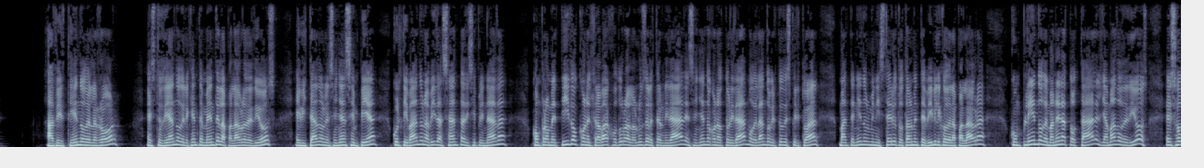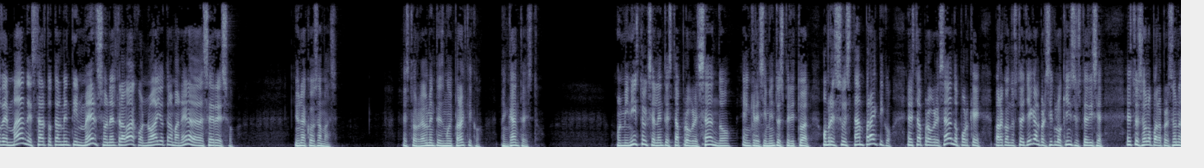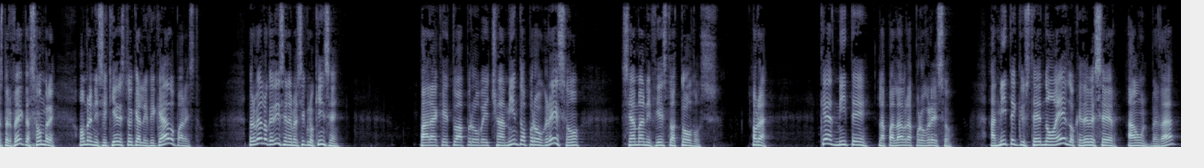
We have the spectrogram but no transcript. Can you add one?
Advirtiendo del error, estudiando diligentemente la palabra de Dios, evitando la enseñanza impía, cultivando una vida santa, disciplinada, comprometido con el trabajo duro a la luz de la eternidad, enseñando con autoridad, modelando virtud espiritual, manteniendo un ministerio totalmente bíblico de la palabra, cumpliendo de manera total el llamado de Dios. Eso demanda estar totalmente inmerso en el trabajo. No hay otra manera de hacer eso. Y una cosa más. Esto realmente es muy práctico. Me encanta esto. Un ministro excelente está progresando en crecimiento espiritual. Hombre, eso es tan práctico. está progresando porque para cuando usted llega al versículo 15, usted dice, esto es solo para personas perfectas. Hombre, hombre, ni siquiera estoy calificado para esto. Pero vea lo que dice en el versículo 15 para que tu aprovechamiento, progreso, sea manifiesto a todos. Ahora, ¿qué admite la palabra progreso? Admite que usted no es lo que debe ser aún, ¿verdad?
